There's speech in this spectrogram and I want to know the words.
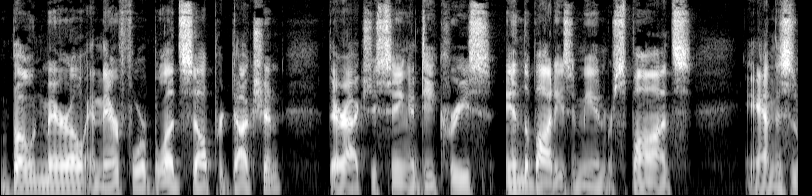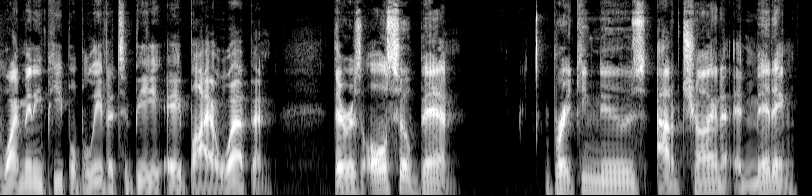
bone marrow and therefore blood cell production. They're actually seeing a decrease in the body's immune response, and this is why many people believe it to be a bioweapon. There has also been breaking news out of China admitting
